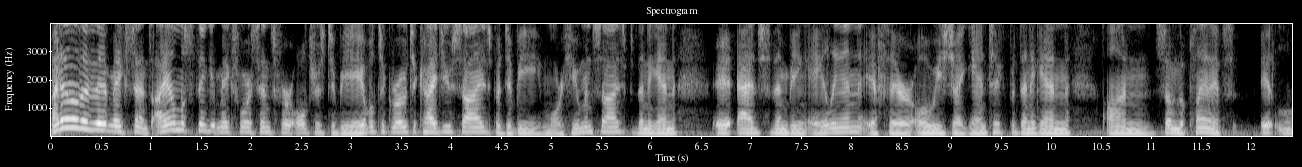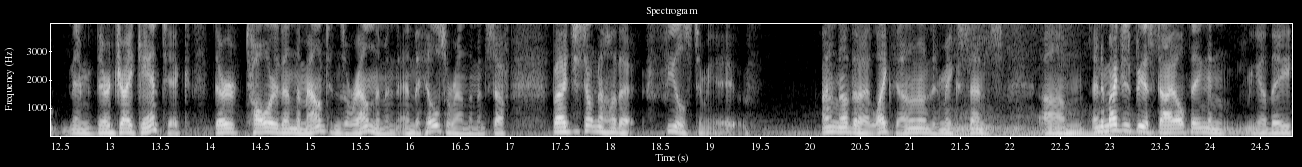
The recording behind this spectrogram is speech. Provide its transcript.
I don't know that that makes sense. I almost think it makes more sense for ultras to be able to grow to kaiju size, but to be more human size. But then again, it adds to them being alien if they're always gigantic. But then again, on some of the planets, it they're gigantic. They're taller than the mountains around them and, and the hills around them and stuff. But I just don't know how that feels to me. It, I don't know that I like that. I don't know that it makes sense. Um, and it might just be a style thing, and you know they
